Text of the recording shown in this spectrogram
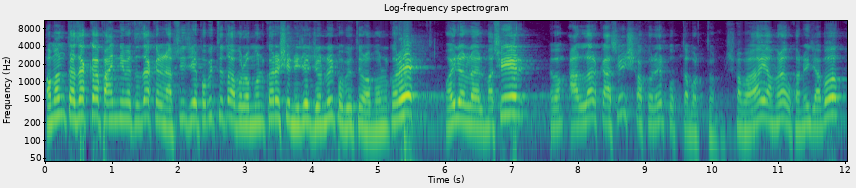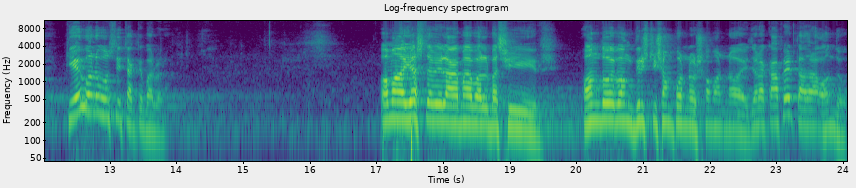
অমন তাজাক্কা ফাইন নেমে তাজাক্কার নাফসি, যে পবিত্রতা অবলম্বন করে, সে নিজের জন্যই পবিত্র অবলম্বন করে। ওয়াইল্লাহ মাসির এবং আল্লাহর কাছেই সকলের প্রত্যাবর্তন। সবাই আমরা ওখানেই যাব, কেউ অনুপস্থিত থাকতে পারবে না। অমা ইয়াস্তাবিল আমাবাল বাসির। অন্ধ এবং দৃষ্টি সম্পন্ন সমান নয়। যারা কাফের, তারা অন্ধ।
